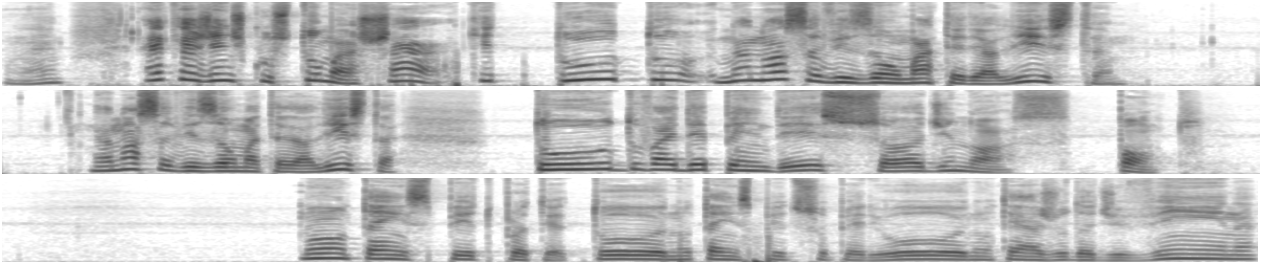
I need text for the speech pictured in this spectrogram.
Né? É que a gente costuma achar que tudo, na nossa visão materialista, na nossa visão materialista, tudo vai depender só de nós. Ponto. Não tem espírito protetor, não tem espírito superior, não tem ajuda divina.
